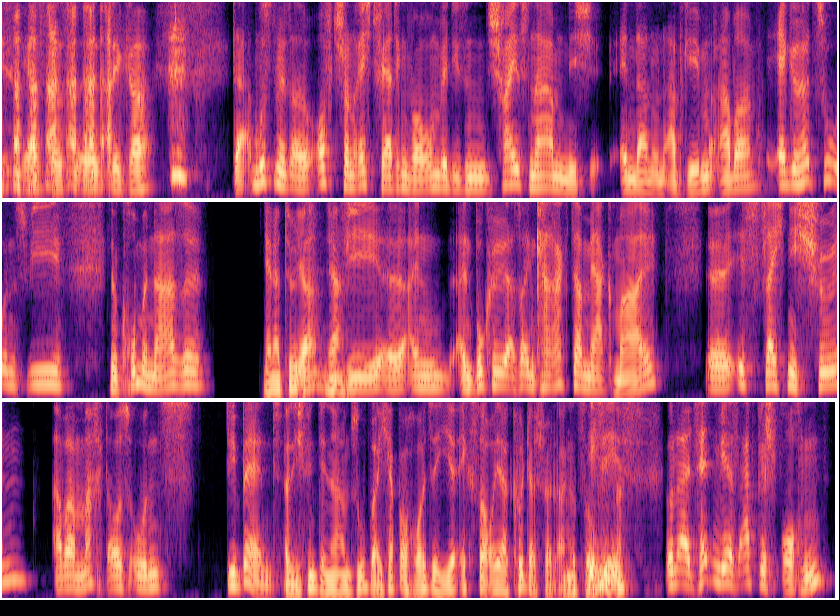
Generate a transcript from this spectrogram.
erst das äh, CK. Da mussten wir uns also oft schon rechtfertigen, warum wir diesen scheiß Namen nicht ändern und abgeben. Aber er gehört zu uns wie eine krumme Nase. Ja, natürlich. Ja, ja. Wie äh, ein, ein Buckel, also ein Charaktermerkmal. Äh, ist vielleicht nicht schön, aber macht aus uns die Band. Also ich finde den Namen super. Ich habe auch heute hier extra euer Kötershirt angezogen. Ich sehe es. Und als hätten wir es abgesprochen,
